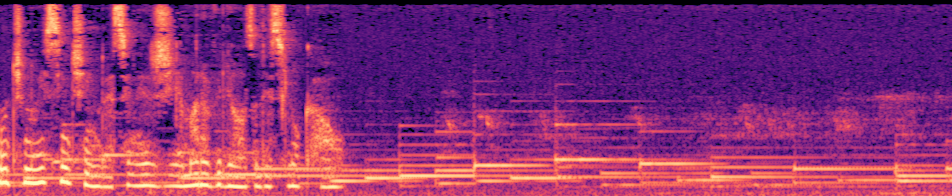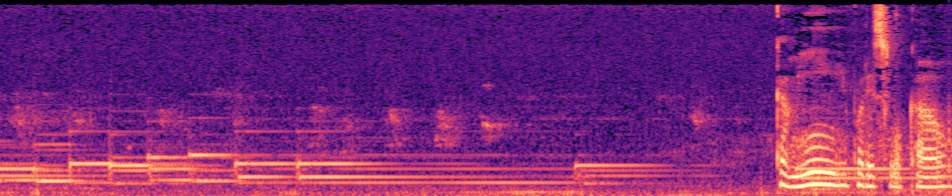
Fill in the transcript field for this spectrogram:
Continue sentindo essa energia maravilhosa desse local. Caminhe por esse local.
